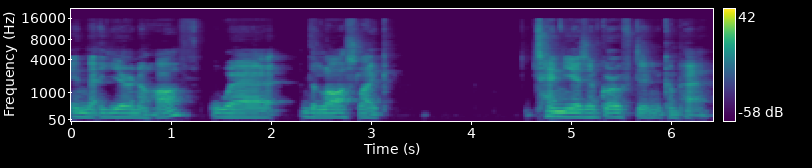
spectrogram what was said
in that year and a half where the last like 10 years of growth didn't compare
